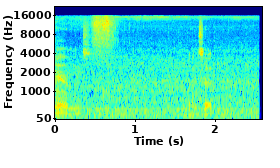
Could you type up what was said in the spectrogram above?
And that's it.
